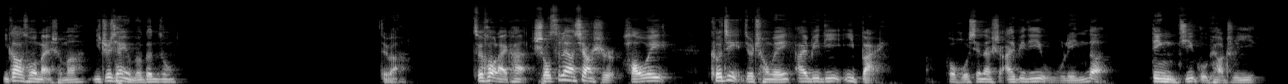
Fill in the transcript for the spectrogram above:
你告诉我买什么？你之前有没有跟踪？对吧？最后来看，首次亮相时，豪威科技就成为 IBD 一百（括弧现在是 IBD 五零）的顶级股票之一。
